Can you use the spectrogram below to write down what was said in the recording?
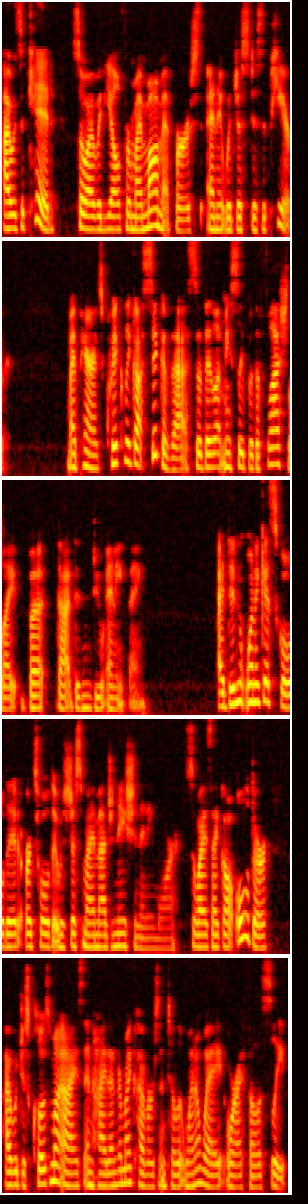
I was a kid, so I would yell for my mom at first, and it would just disappear. My parents quickly got sick of that, so they let me sleep with a flashlight, but that didn't do anything. I didn't want to get scolded or told it was just my imagination anymore, so as I got older, I would just close my eyes and hide under my covers until it went away or I fell asleep,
